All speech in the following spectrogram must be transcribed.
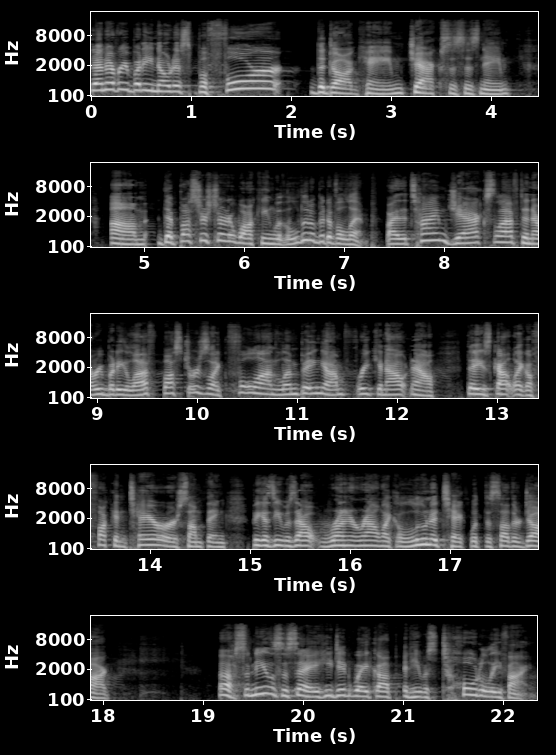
Then everybody noticed before the dog came, Jax is his name, um, that Buster started walking with a little bit of a limp. By the time Jax left and everybody left, Buster's like full on limping, and I'm freaking out now that he's got like a fucking tear or something because he was out running around like a lunatic with this other dog. Oh, so needless to say, he did wake up and he was totally fine.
